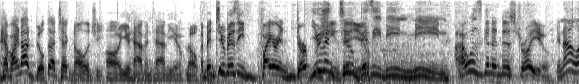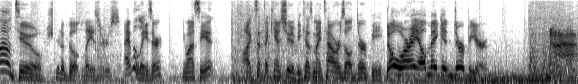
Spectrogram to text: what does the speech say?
Have I not built that technology? Oh, you haven't, have you? No. I've been too busy firing derp You've been machines too at you. busy being mean. I was gonna destroy you. You're not allowed to. Should have built lasers. I have a laser. You want to see it? Oh, except I can't shoot it because my tower's all derpy. Don't worry, I'll make it derpier. Nah.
